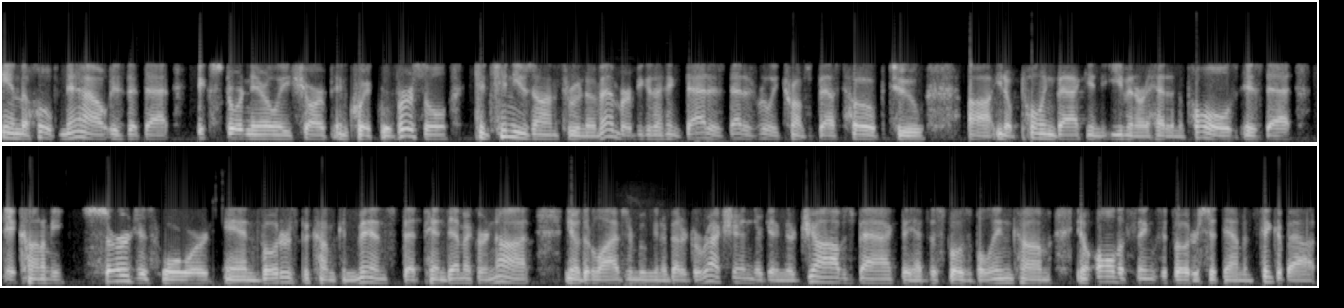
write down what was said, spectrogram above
And the hope now is that that extraordinarily sharp and quick reversal continues on through November, because I think that is that is really Trump's best hope to, uh, you know, pulling back into even or ahead in the polls is that the economy surges forward and voters become convinced that pandemic or not, you know, their lives are moving in a better direction. They're getting their jobs back. They have disposable income. You know, all the things that voters sit down and think about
